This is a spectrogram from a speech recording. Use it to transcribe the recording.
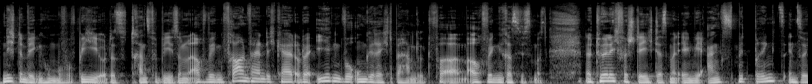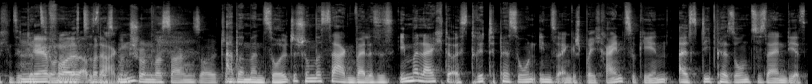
nicht nur wegen Homophobie oder so Transphobie, sondern auch wegen Frauenfeindlichkeit oder irgendwo ungerecht behandelt, vor allem auch wegen Rassismus. Natürlich verstehe ich, dass man irgendwie Angst mitbringt, in solchen Situationen Ja, voll, was zu aber dass sagen. man schon was sagen sollte. Aber man sollte schon was sagen, weil es ist immer leichter, als dritte Person in so ein Gespräch reinzugehen, als die Person zu sein, die es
